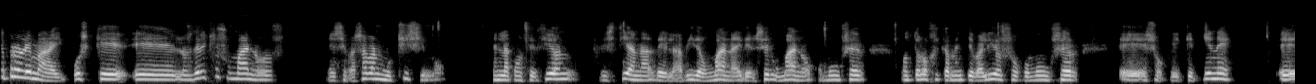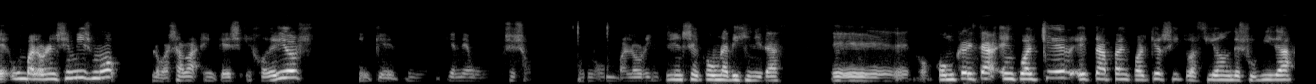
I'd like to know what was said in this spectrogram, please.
¿Qué problema hay? Pues que eh, los derechos humanos se basaban muchísimo en la concepción cristiana de la vida humana y del ser humano como un ser ontológicamente valioso, como un ser eh, eso, que, tiene eh, un valor en sí mismo, lo basaba en que es hijo de Dios, en que tiene un, pues eso, un, valor intrínseco, una dignidad eh, concreta en cualquier etapa, en cualquier situación de su vida,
